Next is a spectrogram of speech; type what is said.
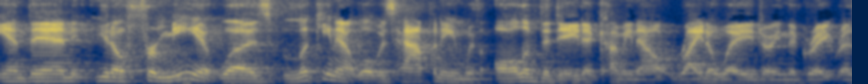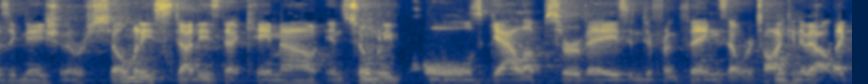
and then, you know, for me, it was looking at what was happening with all of the data coming out right away during the great resignation. There were so many studies that came out and so mm-hmm. many polls, Gallup surveys, and different things that we're talking mm-hmm. about like,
